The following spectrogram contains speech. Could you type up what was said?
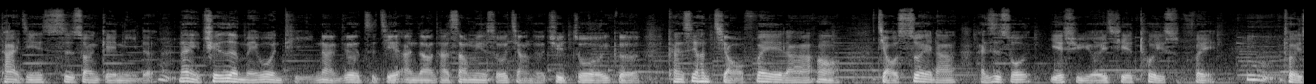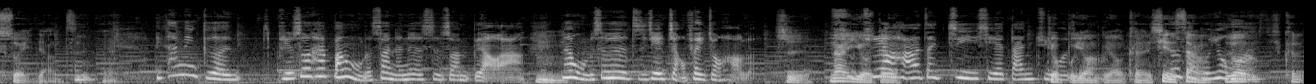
他已经试算给你的，那你确认没问题，那你就直接按照他上面所讲的去做一个，看是要缴费啦，哈，缴税啦，还是说也许有一些退费，嗯，退税这样子。你看那个。比如说他帮我们算的那个试算表啊，嗯，那我们是不是直接缴费就好了？是，那有需要还要再寄一些单据？就不用不用，可能线上不用吗？可能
